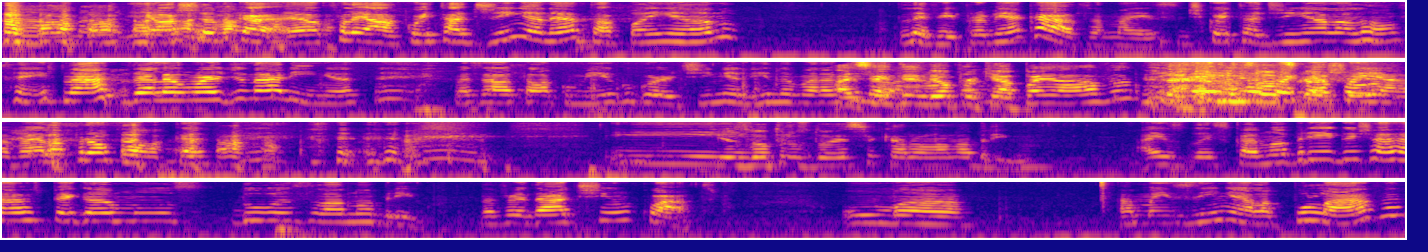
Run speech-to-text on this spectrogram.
Não, não. E eu achando que. Eu falei, ah, coitadinha, né? Tá apanhando. Levei pra minha casa, mas de coitadinha ela não tem nada, ela é uma ordinarinha. Mas ela tá lá comigo, gordinha, linda, Aí maravilhosa. você entendeu porque apanhava. Entendi porque cachorros. apanhava, ela provoca. e, E os outros dois ficaram lá no abrigo. aí os dois ficaram no abrigo e já pegamos duas lá no abrigo. Na verdade, tinham quatro. Uma, a mãezinha, ela pulava,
